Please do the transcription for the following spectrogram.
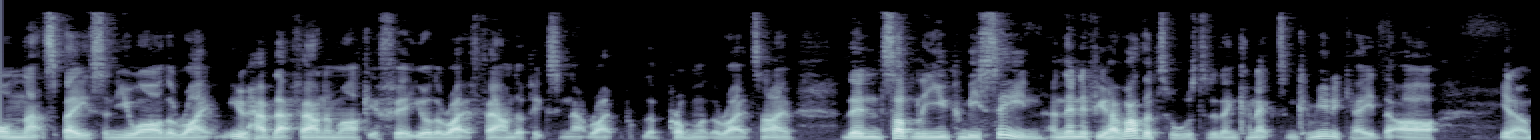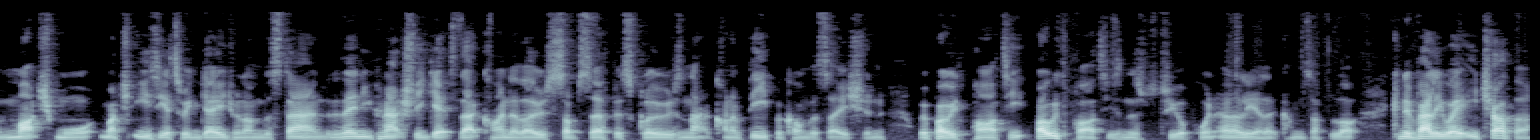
on that space and you are the right you have that founder market fit you're the right founder fixing that right the problem at the right time then suddenly you can be seen. And then if you have other tools to then connect and communicate that are you know much more much easier to engage and understand and then you can actually get to that kind of those subsurface clues and that kind of deeper conversation where both party both parties and this to your point earlier that comes up a lot can evaluate each other.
